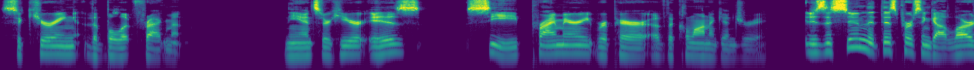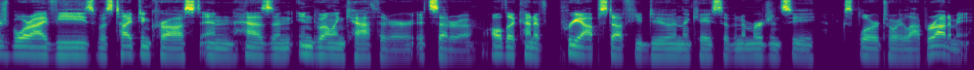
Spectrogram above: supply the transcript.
Securing the bullet fragment. The answer here is C. Primary repair of the colonic injury. It is assumed that this person got large bore IVs, was typed and crossed, and has an indwelling catheter, etc. All the kind of pre op stuff you do in the case of an emergency exploratory laparotomy.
